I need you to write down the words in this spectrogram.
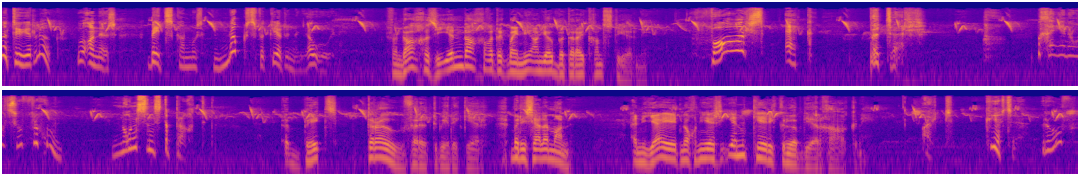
Natuurlik. Hoe anders? Bets kan mos niks verkeerd doen in jou oë nie. Vandag is die een dag wat ek my nie aan jou bitterheid gaan steur nie. Waar's ek bitter? Begin jy nou al so vroeg om nonsens te praat? 'n Bet trou vir 'n tweede keer met dieselfde man. En jy het nog nie eens een keer die knoop deurgehak nie. Uit. Keuse, Rolf.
